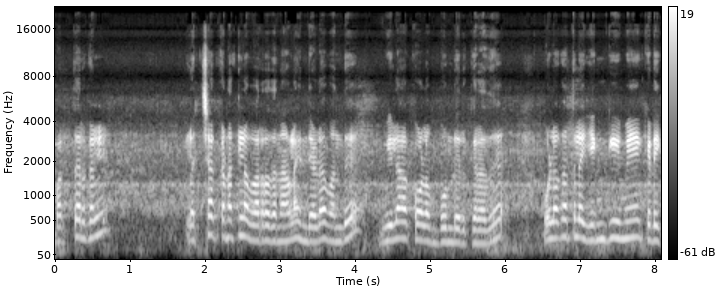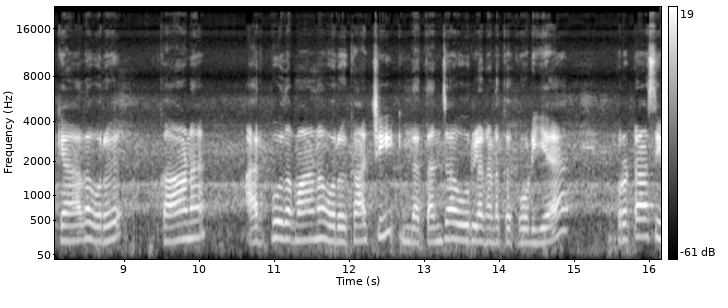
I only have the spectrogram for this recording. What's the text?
பக்தர்கள் லட்சக்கணக்கில் வர்றதுனால இந்த இடம் வந்து விழா கோலம் பூண்டு இருக்கிறது உலகத்தில் எங்கேயுமே கிடைக்காத ஒரு காண அற்புதமான ஒரு காட்சி. இந்த தஞ்சாவூரில் நடக்கக்கூடிய புரட்டாசி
